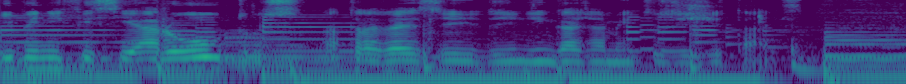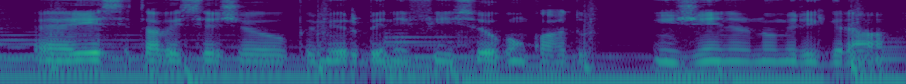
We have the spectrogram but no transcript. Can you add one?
e beneficiar outros através de, de, de engajamentos digitais. É, esse talvez seja o primeiro benefício, eu concordo em gênero, número e grau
